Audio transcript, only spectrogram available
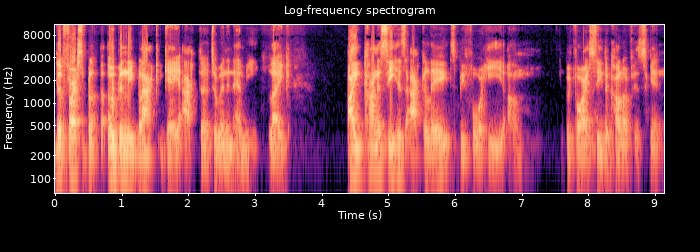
The first bl- openly black gay actor to win an Emmy. Like I kind of see his accolades before he um before I see the color of his skin.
